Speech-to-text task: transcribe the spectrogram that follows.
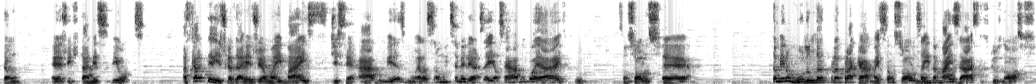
Então, é, a gente está nesses biomas. As características da região aí mais de cerrado mesmo, elas são muito semelhantes aí ao cerrado do Goiás. São solos é, também não mudam uhum. tanto para cá, mas são solos uhum. ainda mais ácidos que os nossos.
